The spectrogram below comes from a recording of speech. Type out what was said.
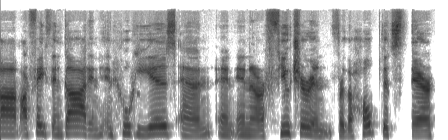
um, our faith in God and in who He is and and in our future and for the hope that's there,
